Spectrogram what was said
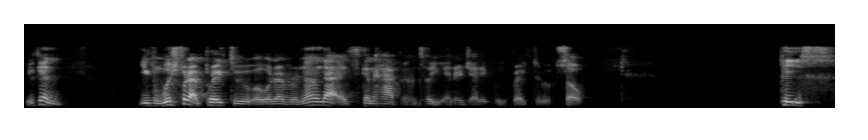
You can you can wish for that breakthrough or whatever. None of that is going to happen until you energetically break through. So, peace.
